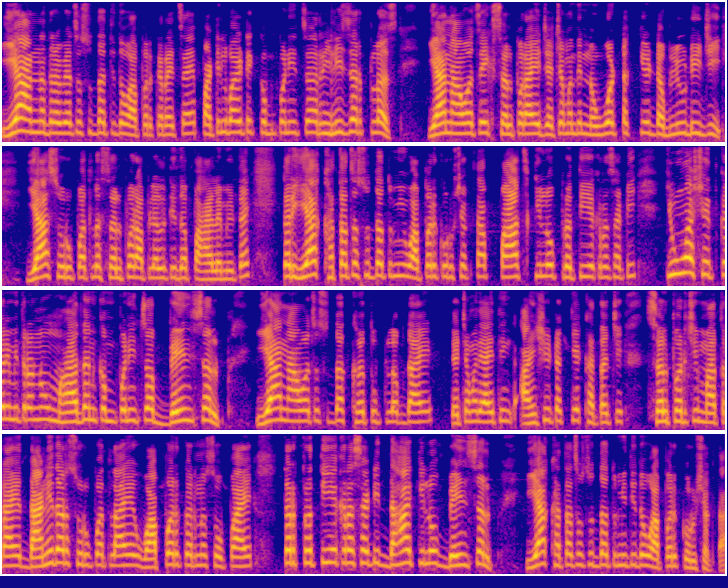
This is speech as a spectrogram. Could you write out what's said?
या अन्नद्रव्याचा सुद्धा तिथं वापर करायचा आहे. पाटील बायोटेक कंपनीचं रिलीजर प्लस या नावाचं एक सल्फर आहे ज्याच्यामध्ये नव्वद टक्के डब्ल्यू डी जी या स्वरूपातलं सल्फर आपल्याला तिथं पाहायला मिळतं आहे तर या खताचा सुद्धा तुम्ही वापर करू शकता पाच किलो प्रति एकरासाठी. किंवा शेतकरी मित्रांनो महादन कंपनीचं बेन सल्फ या नावाचं सुद्धा खत उपलब्ध आहे. त्याच्यामध्ये आय थिंक ऐंशी टक्के खताची सल्फरची मात्रा आहे. दाणेदार स्वरूपातला आहे. वापर करणं सोपं आहे. तर प्रति एकरासाठी दहा किलो बेनसल्फ या खताचा सुद्धा तुम्ही तिथं वापर करू शकता.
